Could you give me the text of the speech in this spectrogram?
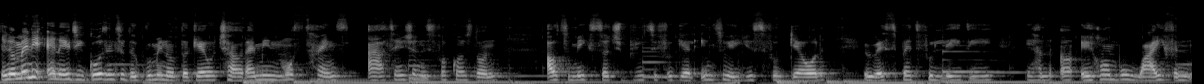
You know, many energy goes into the grooming of the girl child. I mean, most times our attention is focused on how to make such beautiful girl into a useful girl, a respectful lady, a, a, humble wife, and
